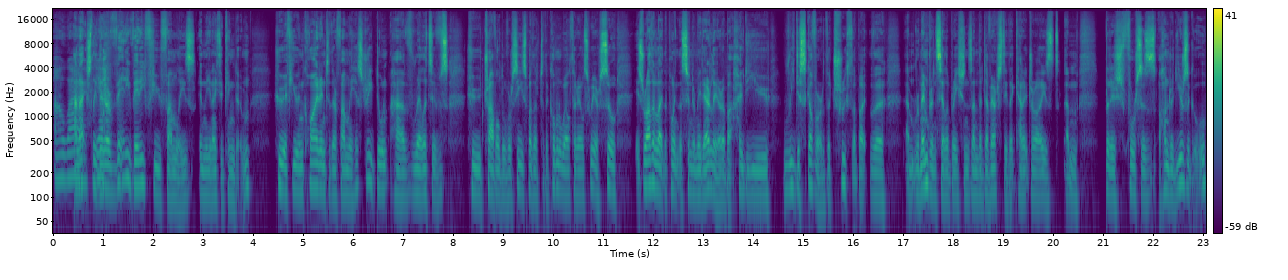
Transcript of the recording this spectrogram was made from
Oh wow! And actually, yeah. there are very, very few families in the United Kingdom who, if you inquire into their family history, don't have relatives who travelled overseas, whether to the Commonwealth or elsewhere. So it's rather like the point that Sunder made earlier about how do you rediscover the truth about the um, remembrance celebrations and the diversity that characterised um, British forces 100 years ago.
